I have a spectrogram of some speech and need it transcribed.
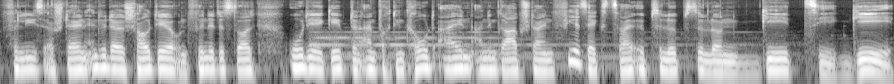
Kelchverlies erstellen. Entweder schaut ihr und findet es dort oder ihr gebt dann einfach den Code ein an dem Grabstein 462YGCG.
